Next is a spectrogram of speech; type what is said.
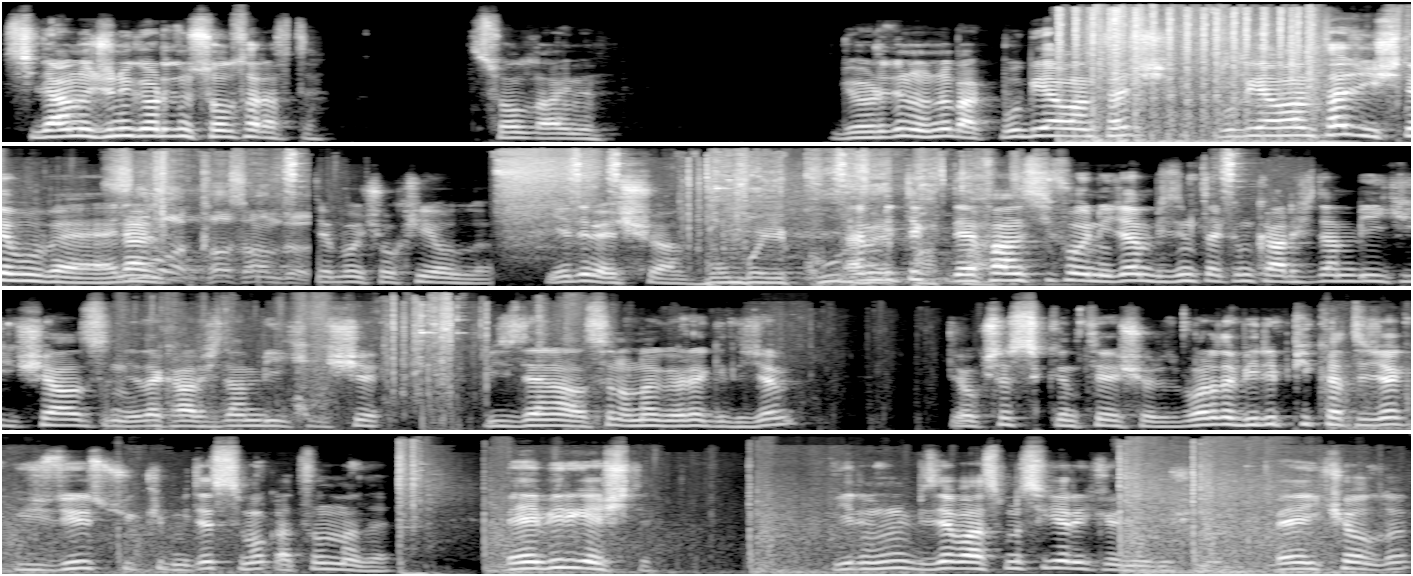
silahın ucunu gördün sol tarafta. Solda aynen. Gördün onu bak bu bir avantaj. Bu bir avantaj işte bu be. Helal. İşte bu çok iyi oldu. 7-5 şu an. Bombayı kur Ben bir tık patlat. defansif oynayacağım. Bizim takım karşıdan bir iki kişi alsın ya da karşıdan bir iki kişi bizden alsın. Ona göre gideceğim. Yoksa sıkıntı yaşıyoruz. Bu arada biri pik atacak %100 çünkü bir de smoke atılmadı. B1 geçti. Birinin bize basması gerekiyor diye düşünüyorum. B2 oldu.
